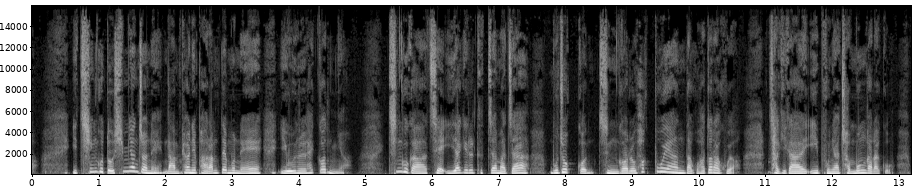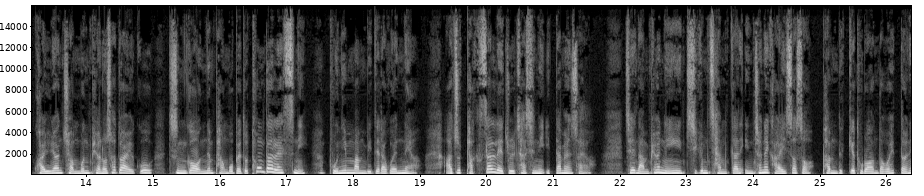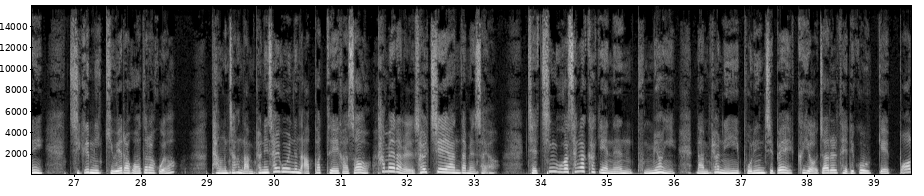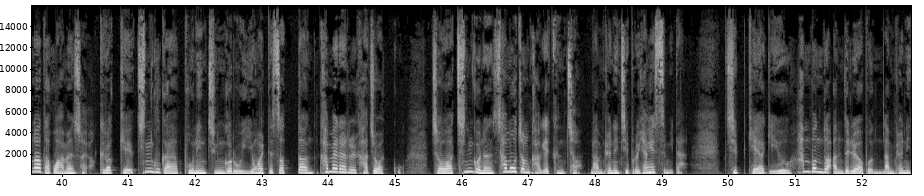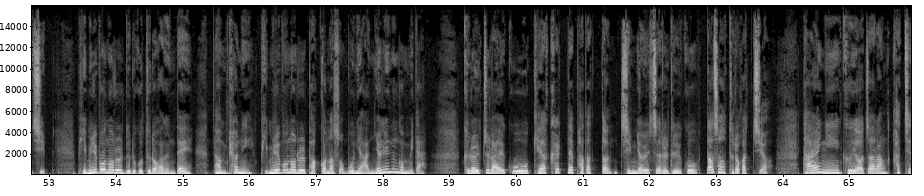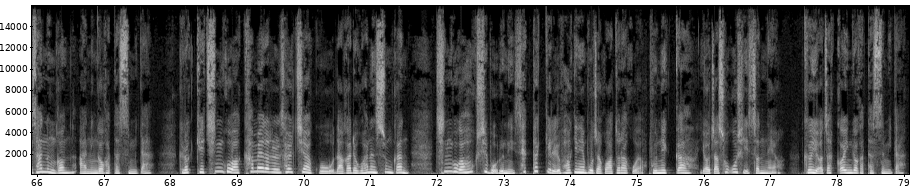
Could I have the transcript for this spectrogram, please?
이 친구도 10년 전에 남편이 바람 때문에 이혼을 했거든요. 친구가 제 이야기를 듣자마자 무조건 증거를 확보해야 한다고 하더라고요. 자기가 이 분야 전문가라고 관련 전문 변호사도 알고 증거 얻는 방법에도 통달을 했으니 본인만 믿으라고 했네요. 아주 박살 내줄 자신이 있다면서요. 제 남편이 지금 잠깐 인천에 가 있어서 밤 늦게 돌아온다고 했더니 지금이 기회라고 하더라고요. 당장 남편이 살고 있는 아파트에 가서 카메라를 설치해야 한다면서요. 제 친구가 생각하기에는 분명히 남편이 본인 집에 그 여자를 데리고 올 게 뻔하다고 하면서요. 그렇게 친구가 본인 증거로 이용할 때 썼던 카메라를 가져왔고 저와 친구는 3호점 가게 근처 남편의 집으로 향했습니다. 집 계약 이후 한 번도 안 들려본 남편이 집. 비밀번호를 누르고 들어가는데 남편이 비밀번호를 바꿔놔서 문이 안 열리는 겁니다. 그럴 줄 알고 계약할 때 받았던 집 열쇠를 들고 떠서 들어갔지요. 다행히 그 여자랑 같이 사는 건 아닌 것 같았습니다. 그렇게 친구와 카메라를 설치하고 나가려고 하는 순간 친구가 혹시 모르니 세탁기를 확인해 보자고 하더라고요. 보니까 여자 속옷이 있었네요. 그 여자 거인 것 같았습니다.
